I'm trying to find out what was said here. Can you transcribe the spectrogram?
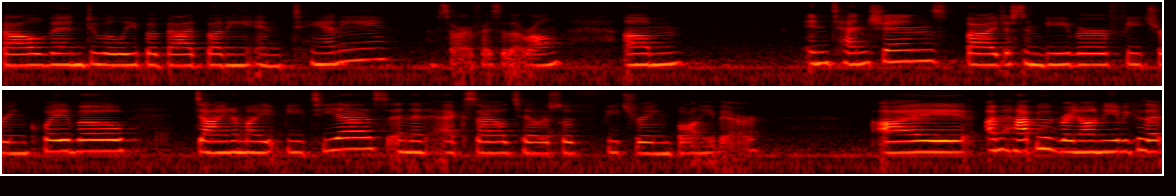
Balvin, Dua Lipa, Bad Bunny, and Tainy. I'm sorry if I said that wrong. Um, Intentions by Justin Bieber featuring Quavo, Dynamite BTS, and then Exile Taylor Swift featuring Bon Iver. I I'm happy with Rain on Me because I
